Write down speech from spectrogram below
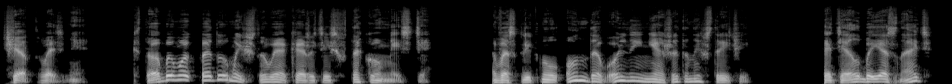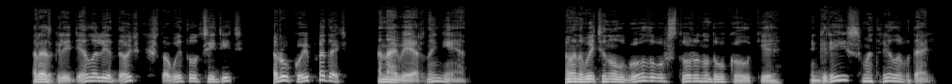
«Черт возьми, кто бы мог подумать, что вы окажетесь в таком месте?» — воскликнул он, довольный неожиданной встречей. «Хотел бы я знать, разглядела ли дочка, что вы тут сидите, рукой подать?» Наверное, нет. Он вытянул голову в сторону двуколки. Грейс смотрела вдаль.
